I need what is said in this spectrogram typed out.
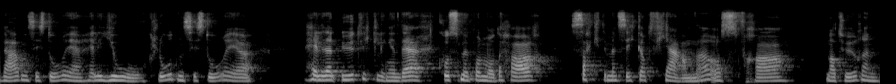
verdens historie, hele jordklodens historie, hele den utviklingen der, hvordan vi på en måte har sakte, men sikkert fjerna oss fra naturen.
